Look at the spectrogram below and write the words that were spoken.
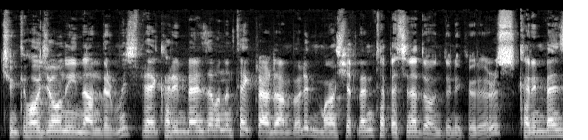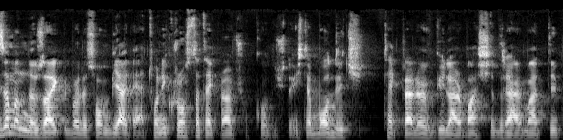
Çünkü hoca onu inandırmış ve Karim Benzema'nın tekrardan böyle manşetlerin tepesine döndüğünü görüyoruz. Karim Benzema'nın özellikle böyle son bir ayda, yani Toni Kroos da tekrar çok konuştu. İşte Modric tekrar övgüler başladı Real Madrid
